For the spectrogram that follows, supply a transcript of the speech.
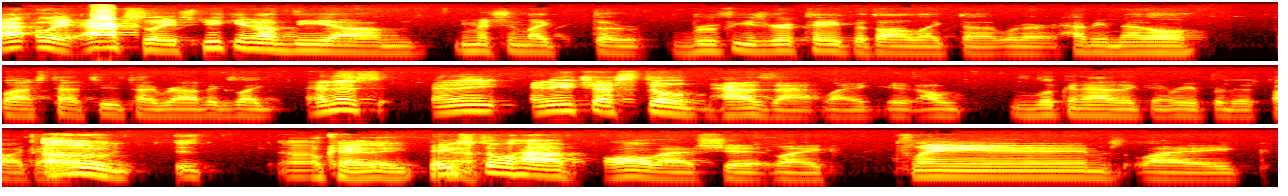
A- wait, actually, speaking of the, um, you mentioned like the roofies grip tape with all like the what are heavy metal flash tattoo type graphics. Like NS, NA, NHS still has that. Like it, I was looking at it, getting ready for this podcast. Oh, it- okay. they yeah. still have all that shit, like flames, like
